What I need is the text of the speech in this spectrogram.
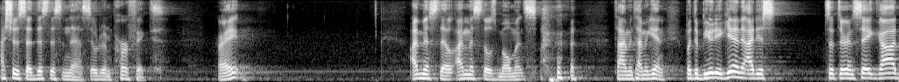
I should have said this, this, and this. It would have been perfect. right? I miss, the, I miss those moments time and time again. But the beauty, again, I just sit there and say, God,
